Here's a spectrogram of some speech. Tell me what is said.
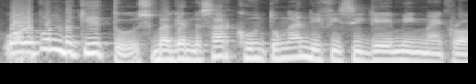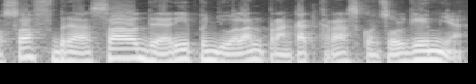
Walaupun begitu, sebagian besar keuntungan divisi gaming Microsoft berasal dari penjualan perangkat keras konsol gamenya.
